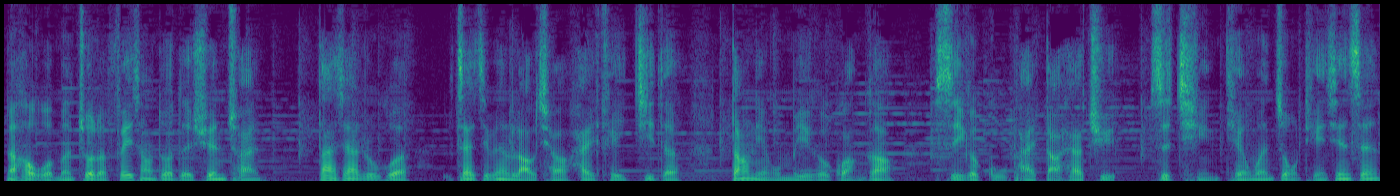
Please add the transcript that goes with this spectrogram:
然后我们做了非常多的宣传。大家如果在这边的老桥还可以记得，当年我们有一个广告，是一个骨牌倒下去，是请田文仲田先生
